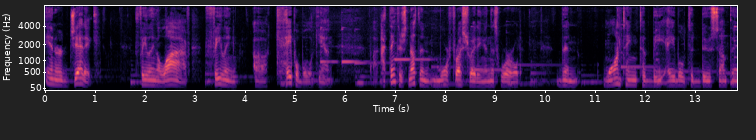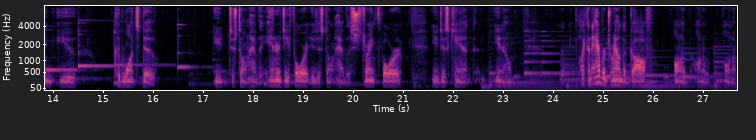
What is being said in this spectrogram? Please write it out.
energetic, feeling alive, feeling uh, capable again. I think there's nothing more frustrating in this world than wanting to be able to do something you could once do. You just don't have the energy for it, you just don't have the strength for it, you just can't, you know, like an average round of golf on a on a on a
